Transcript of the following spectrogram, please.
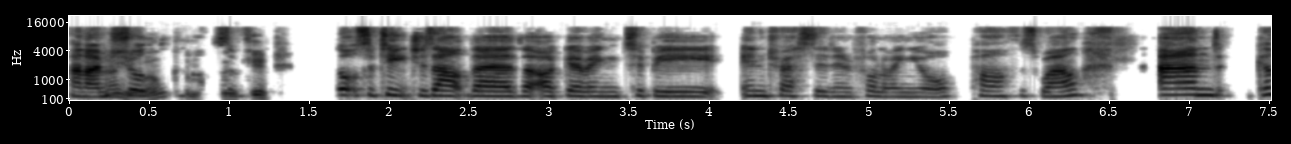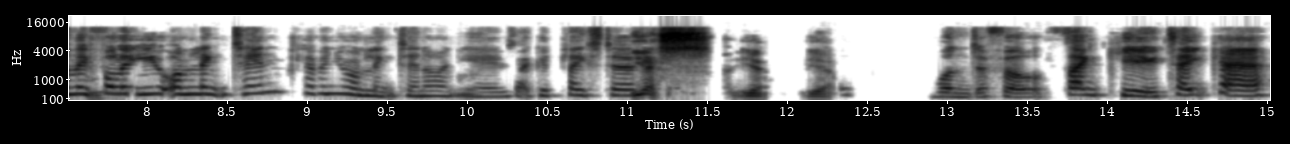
And I'm oh, sure lots of, lots of teachers out there that are going to be interested in following your path as well. And can they mm. follow you on LinkedIn? Kevin, you're on LinkedIn, aren't you? Is that a good place to? Yes. Yeah. Yeah. Wonderful. Thank you. Take care.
